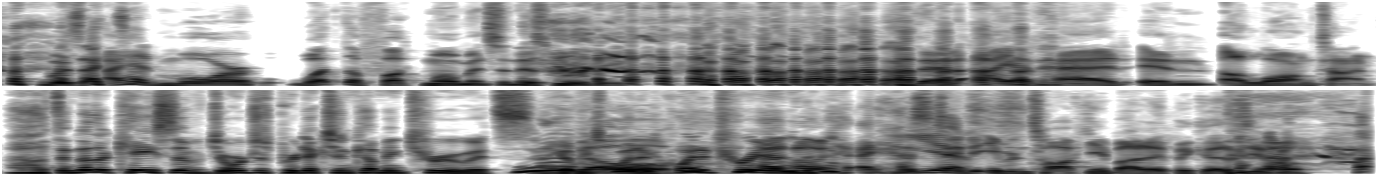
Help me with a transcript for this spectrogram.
was I had more what the fuck moments in this movie than I have had in a long time. Oh, it's another case of George's prediction coming true. It's becoming quite a, quite a trend. I, I hesitate Yes. even talking about it because you know, you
